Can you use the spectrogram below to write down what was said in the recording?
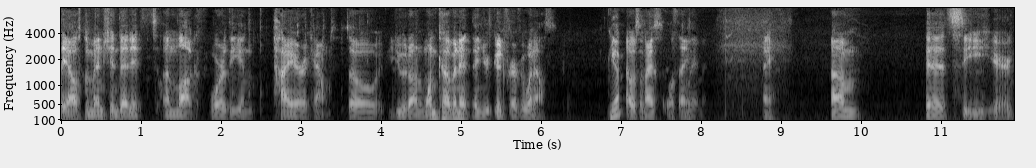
they also mentioned that it's unlocked for the entire account. So if you do it on one covenant, then you're good for everyone else. Yep. That was a nice little thing they made. Okay. Um, let's see here.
